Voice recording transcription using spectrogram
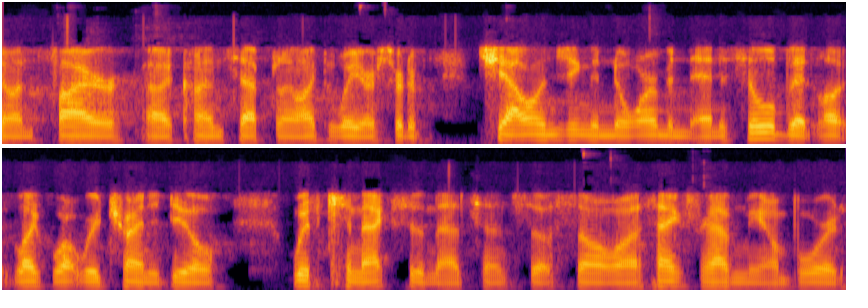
on fire uh, concept, and I like the way you're sort of challenging the norm, and, and it's a little bit like what we're trying to do with Kinexit in that sense. So, so uh, thanks for having me on board.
